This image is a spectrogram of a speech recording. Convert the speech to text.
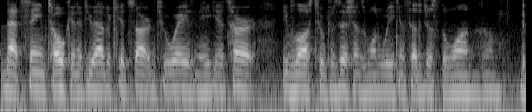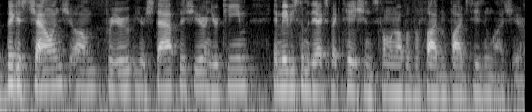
that same token, if you have a kid starting two ways and he gets hurt, you've lost two positions one week instead of just the one. So. The biggest challenge um, for your, your staff this year and your team, and maybe some of the expectations coming off of a five and five season last year.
